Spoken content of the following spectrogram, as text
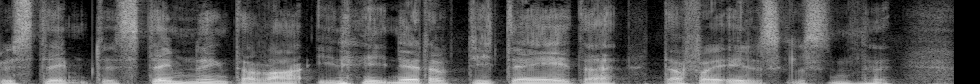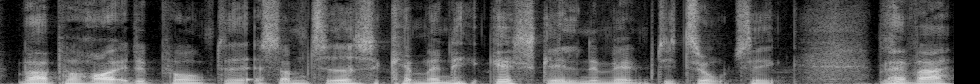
bestemte stemning, der var i, i netop de dage, da, da forelskelsen øh, var på højdepunktet. Samtidig så kan man ikke skelne mellem de to ting. Hvad var,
